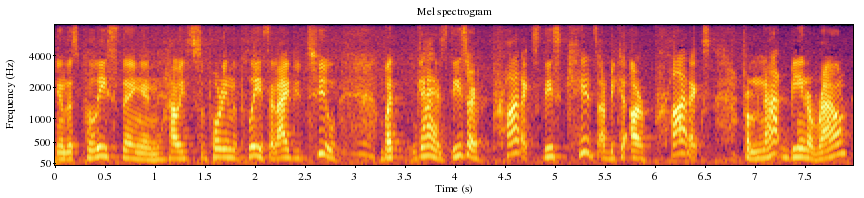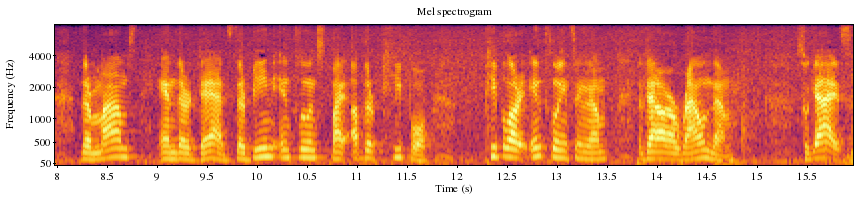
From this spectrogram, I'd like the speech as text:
you know, this police thing and how he's supporting the police, and I do too. But guys, these are products. These kids are, are products from not being around their moms and their dads. They're being influenced by other people. People are influencing them that are around them. So guys,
